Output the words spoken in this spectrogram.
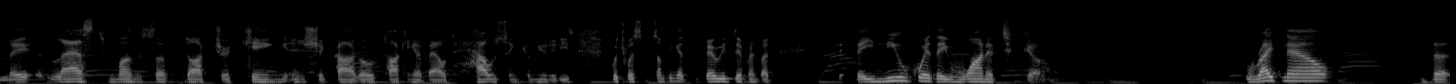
la- last months of Dr. King in Chicago talking about housing communities, which was something that very different, but th- they knew where they wanted to go. Right now, the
